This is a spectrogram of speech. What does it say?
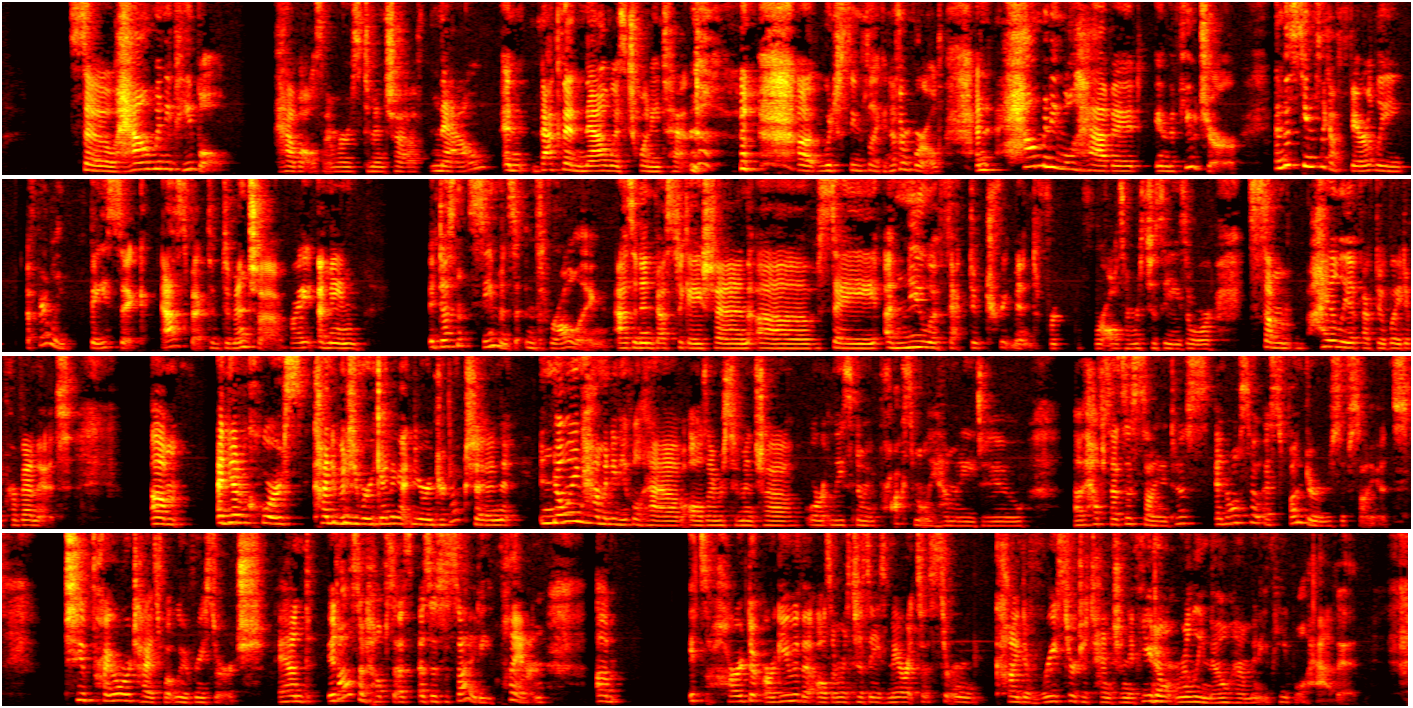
So, how many people have Alzheimer's dementia now? And back then, now was 2010. uh, which seems like another world. And how many will have it in the future? And this seems like a fairly a fairly basic aspect of dementia, right? I mean, it doesn't seem as enthralling as an investigation of, say, a new effective treatment for, for Alzheimer's disease or some highly effective way to prevent it. Um, and yet, of course, kind of as you were getting at in your introduction, knowing how many people have Alzheimer's dementia, or at least knowing approximately how many do, uh, helps us as scientists and also as funders of science to prioritize what we research. And it also helps us as a society plan. Um, it's hard to argue that Alzheimer's disease merits a certain kind of research attention if you don't really know how many people have it.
